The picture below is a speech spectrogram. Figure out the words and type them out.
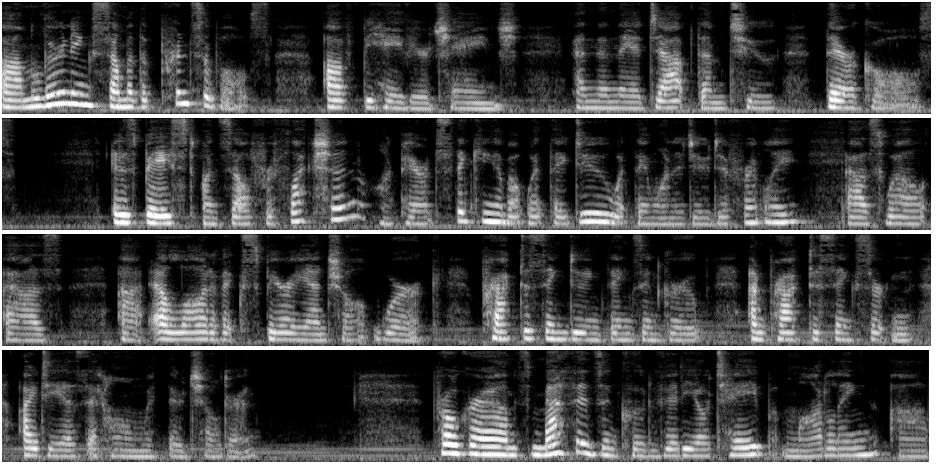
Um, learning some of the principles of behavior change and then they adapt them to their goals. It is based on self reflection, on parents thinking about what they do, what they want to do differently, as well as uh, a lot of experiential work, practicing doing things in group and practicing certain ideas at home with their children. Programs methods include videotape, modeling, uh,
